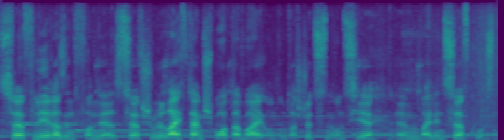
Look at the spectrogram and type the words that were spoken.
Surflehrer sind von der Surfschule Lifetime Sport dabei und unterstützen uns hier ähm, bei den Surfkursen.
